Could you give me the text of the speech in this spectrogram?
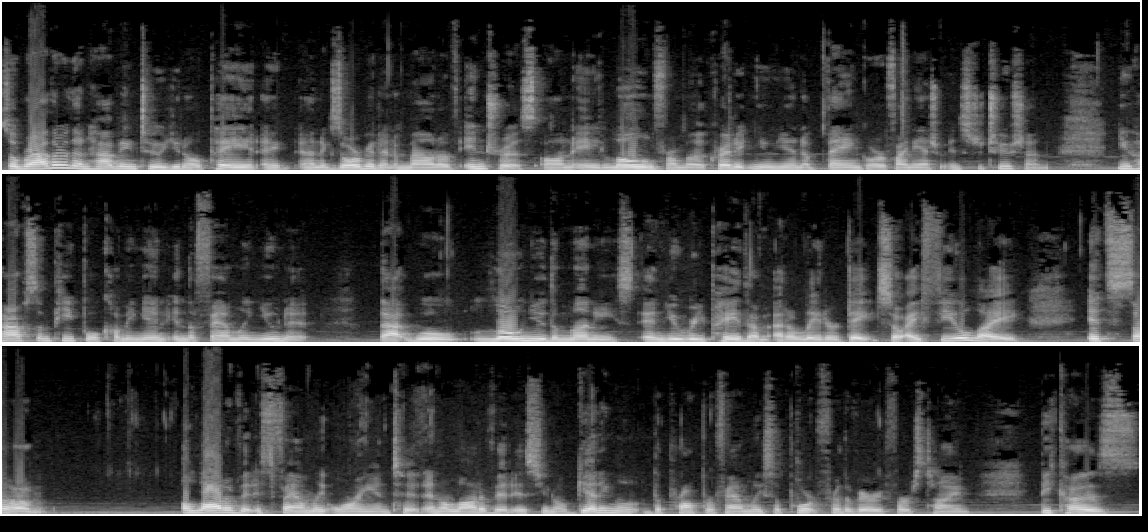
So rather than having to, you know, pay a, an exorbitant amount of interest on a loan from a credit union, a bank, or a financial institution, you have some people coming in in the family unit that will loan you the monies and you repay them at a later date. So I feel like it's um, a lot of it is family oriented and a lot of it is you know getting the proper family support for the very first time because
